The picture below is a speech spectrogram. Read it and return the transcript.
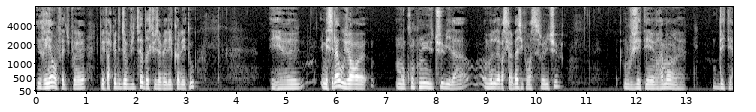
rien, en fait. Je pouvais, je pouvais faire que des jobs vite fait parce que j'avais l'école et tout. Et, euh, mais c'est là où, genre, mon contenu YouTube, il a. Parce qu'à la base, j'ai commencé sur YouTube où j'étais vraiment euh, déter.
